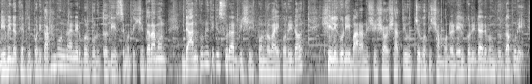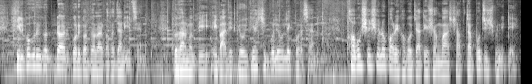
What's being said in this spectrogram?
বিভিন্ন ক্ষেত্রে পরিকাঠামো উন্নয়নের উপর গুরুত্ব দিয়ে শ্রীমতী সীতারামন ডানকুনি থেকে সুরাট বিশেষ পণ্যবাহী করিডর, শিলিগুড়ি, বারাণসী সহ সাতটি উচ্চগতি সম্পন্ন রেল করিডর এবং দুর্গাপুরে শিল্প করিডর তোলার কথা জানিয়েছেন। প্রধানমন্ত্রী এই বাজেটকে ঐতিহাসিক বলে উল্লেখ করেছেন। খবর শেষ হলো, পরে খবর জাতীয় সংবাদ সাতটা পঁচিশ মিনিটে।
